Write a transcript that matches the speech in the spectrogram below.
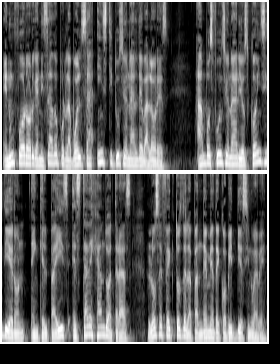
En un foro organizado por la Bolsa Institucional de Valores, ambos funcionarios coincidieron en que el país está dejando atrás los efectos de la pandemia de COVID-19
